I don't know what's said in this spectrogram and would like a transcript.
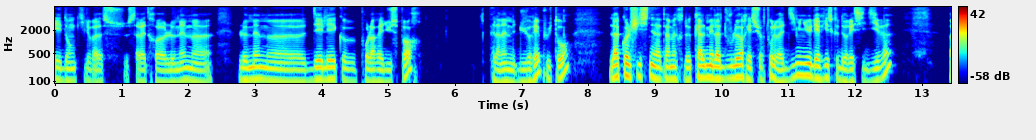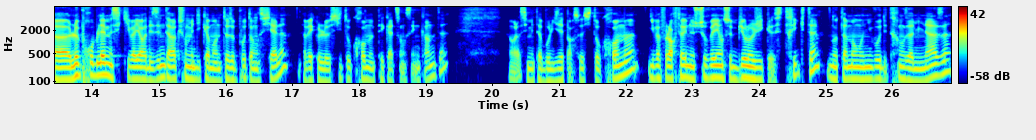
et donc il va se ça va être, heu, le même, heu, le même, heu, délai que pour l'arrêt du sport, la même durée plutôt. La colchicine, va permettre de calmer la douleur et surtout elle va diminuer les risques de récidive. Heu, le problème, c'est qu'il va y avoir des interactions médicamenteuses potentielles avec le cytochrome P450. Voilà, c'est métabolisé par ce cytochrome. Il va falloir faire une surveillance biologique stricte, notamment au niveau des transaminases,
